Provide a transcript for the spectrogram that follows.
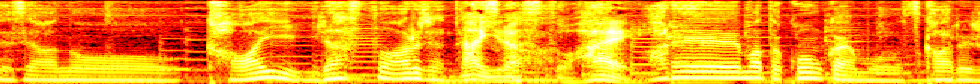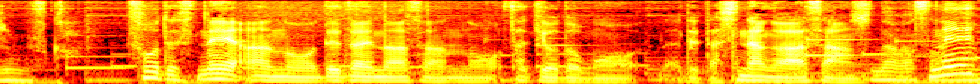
先生あのー可愛いイラストあるじゃないですか。あイラストはい。あれまた今回も使われるんですか？そうですね。あのデザイナーさんの先ほども出た品川さん品川さん。ね、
